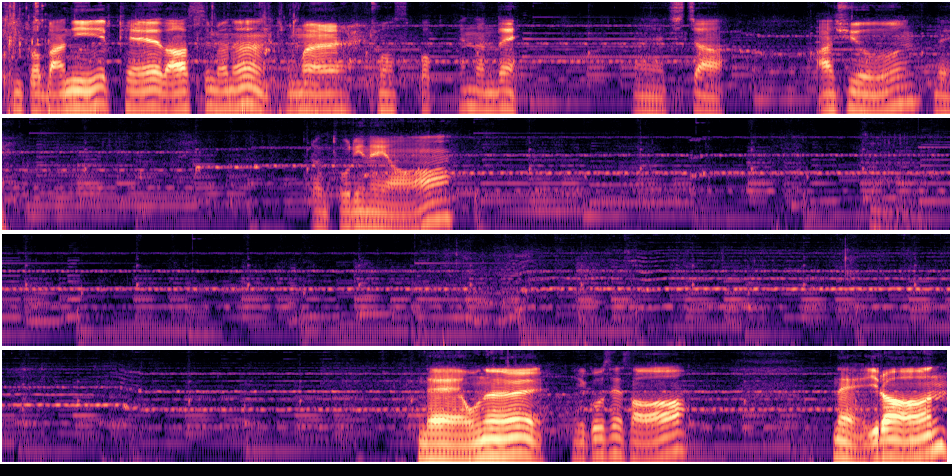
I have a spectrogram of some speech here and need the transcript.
좀 더 많이 이렇게 나왔으면은 정말 좋았을 법 했는데 네, 진짜 아쉬운 네 그런 돌이네요. 네, 오늘 이곳에서 네, 이런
